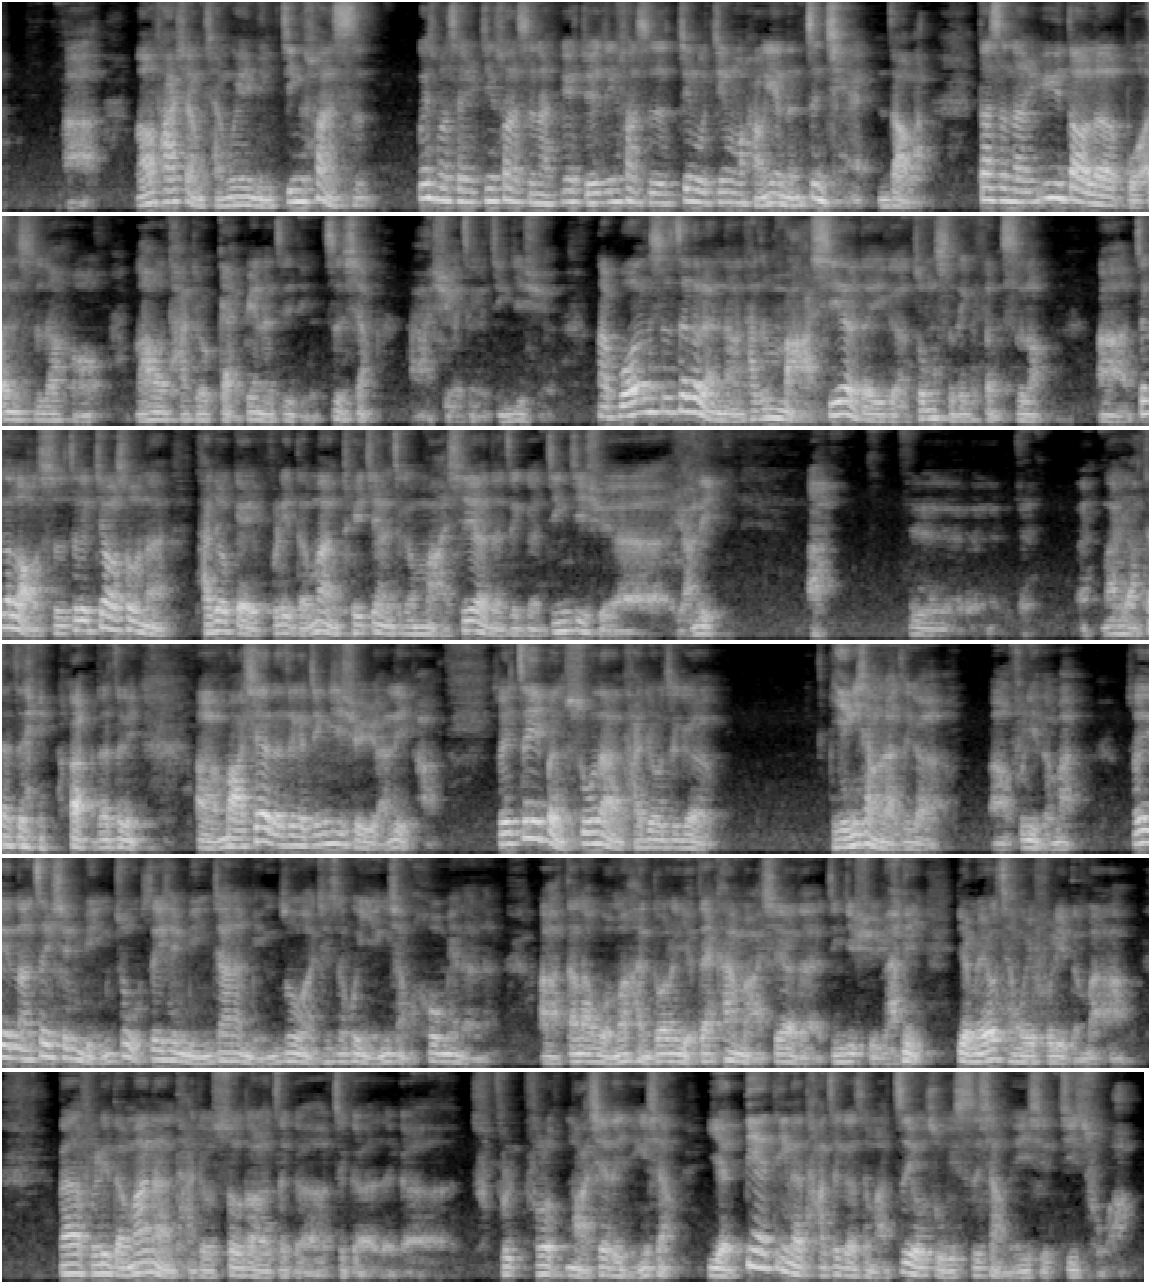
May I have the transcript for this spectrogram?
啊，然后他想成为一名精算师。为什么成为精算师呢？因为觉得精算师进入金融行业能挣钱，你知道吧？但是呢，遇到了伯恩斯的后，然后他就改变了自己的志向啊，学这个经济学。那伯恩斯这个人呢，他是马歇尔的一个忠实的一个粉丝了啊。这个老师，这个教授呢，他就给弗里德曼推荐了这个马歇尔的这个经济学原理啊。这个对，哎，哪里啊？在这里哈，在这里啊，马歇尔的这个经济学原理啊。所以这一本书呢，他就这个影响了这个啊弗里德曼。所以呢，这些名著，这些名家的名著啊，其实会影响后面的人啊。当然，我们很多人也在看马歇尔的经济学原理，也没有成为弗里德曼啊。那弗里德曼呢，他就受到了这个这个这个弗弗洛马歇的影响，也奠定了他这个什么自由主义思想的一些基础啊。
